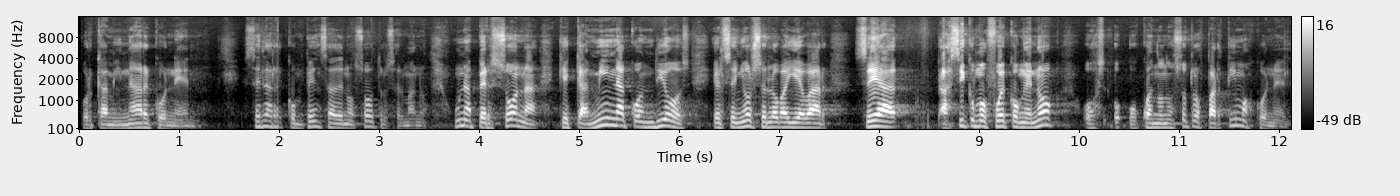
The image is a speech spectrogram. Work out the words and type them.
por caminar con él. Esa es la recompensa de nosotros, hermanos. Una persona que camina con Dios, el Señor se lo va a llevar, sea así como fue con Enoch o, o cuando nosotros partimos con él.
